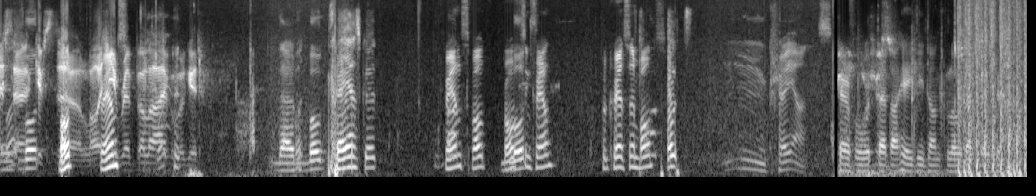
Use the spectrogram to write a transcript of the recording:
This uh, Boat. keeps the Boat? Logi Friends? rib alive, we're good. There are boats. Crayon's good. Crayons, boat, boats in Boats. crayon. Put crayons in boats. Boats. Mmm, crayons. Careful with that, Ahedi, don't blow that later.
